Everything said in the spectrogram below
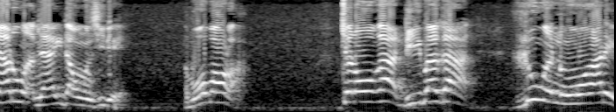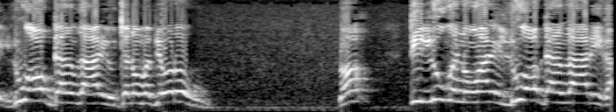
မရတို့ကအများကြီးတောင်းဝန်ရှိတယ်သဘောပေါက်လားကျွန်တော်ကဒီဘက်ကလူငနွားတွေလူအောက်တန်းသားတွေကိုကျွန်တော်မပြောတော့ဘူးနော်ဒီလူငနွားတွေလူအောက်တန်းသားတွေက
